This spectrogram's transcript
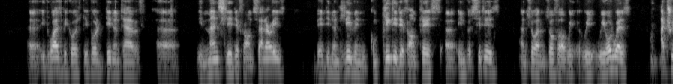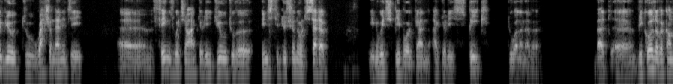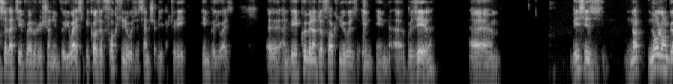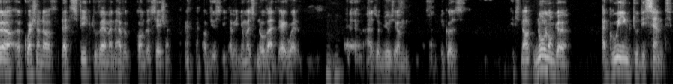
uh, it was because people didn't have uh, immensely different salaries. They didn't live in completely different place uh, in the cities, and so on and so forth. We we we always attribute to rationality uh, things which are actually due to the institutional setup in which people can actually speak to one another. But uh, because of a conservative revolution in the US, because of Fox News, essentially, actually, in the US, uh, and the equivalent of Fox News in, in uh, Brazil, um, this is not no longer a question of let's speak to them and have a conversation. Obviously, I mean, you must know that very well mm -hmm. as a museum, uh, because it's not no longer agreeing to dissent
